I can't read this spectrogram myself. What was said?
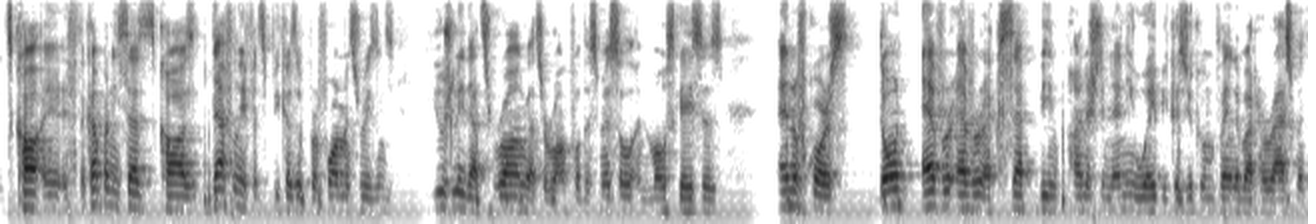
it's called if the company says it's cause, definitely if it's because of performance reasons, usually that's wrong. That's a wrongful dismissal in most cases. And of course, don't ever ever accept being punished in any way because you complain about harassment.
